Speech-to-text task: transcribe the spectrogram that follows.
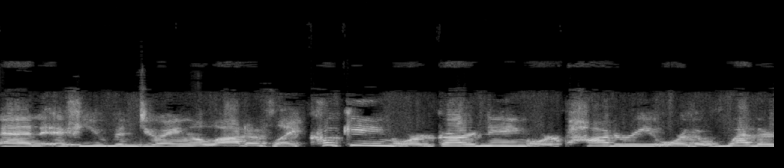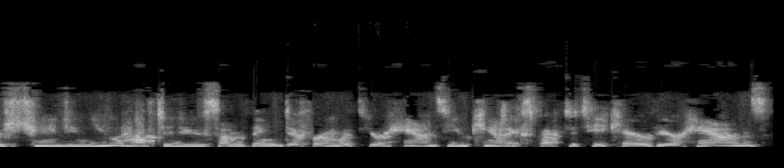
And if you've been doing a lot of like cooking or gardening or pottery or the weather's changing, you have to do something different with your hands. You can't expect to take care of your hands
